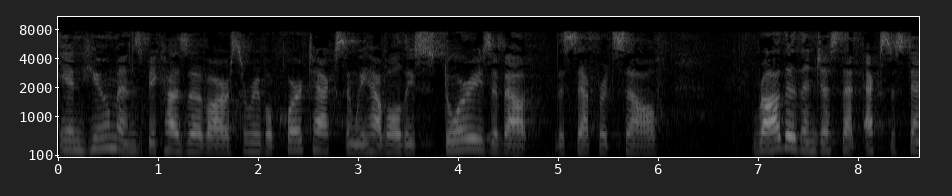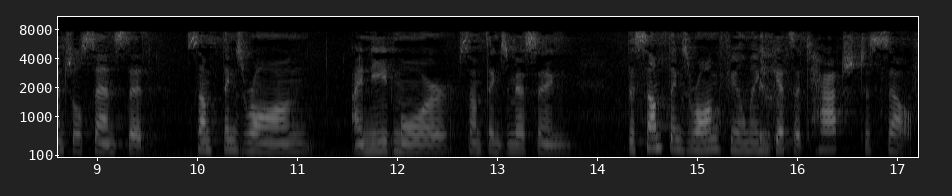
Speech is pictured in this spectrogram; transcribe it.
In humans, because of our cerebral cortex, and we have all these stories about the separate self rather than just that existential sense that something's wrong, I need more, something's missing, the something's wrong feeling gets attached to self.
